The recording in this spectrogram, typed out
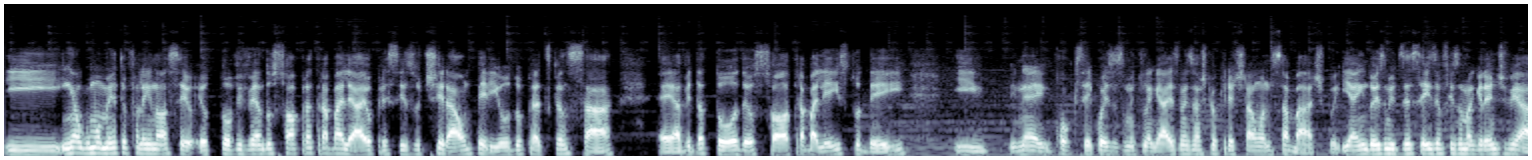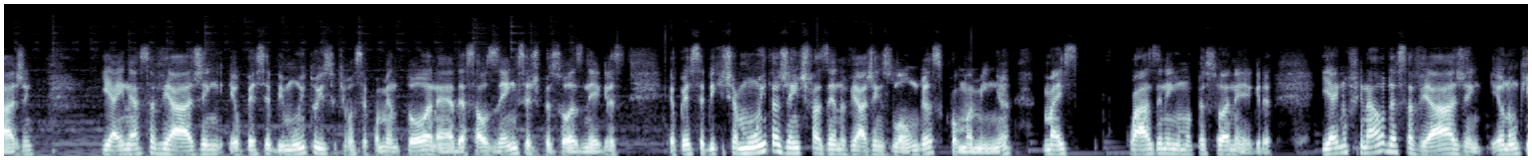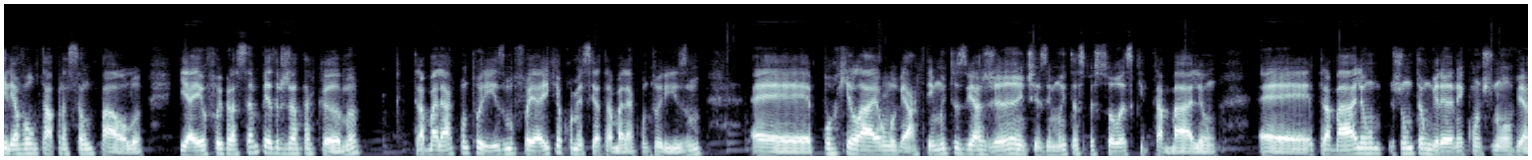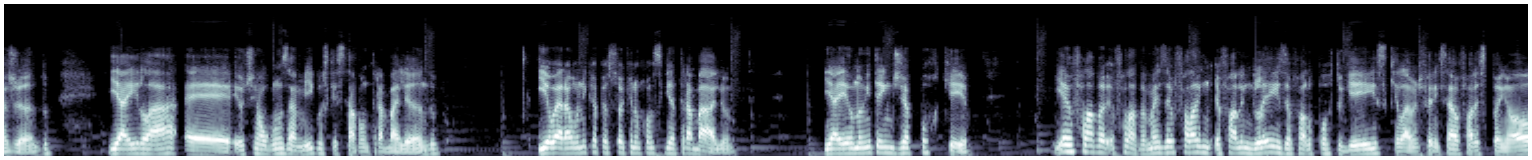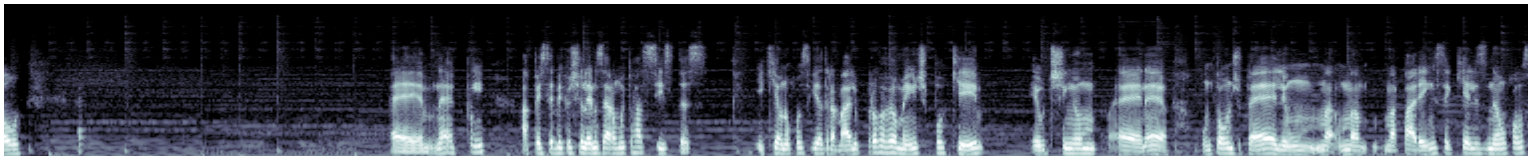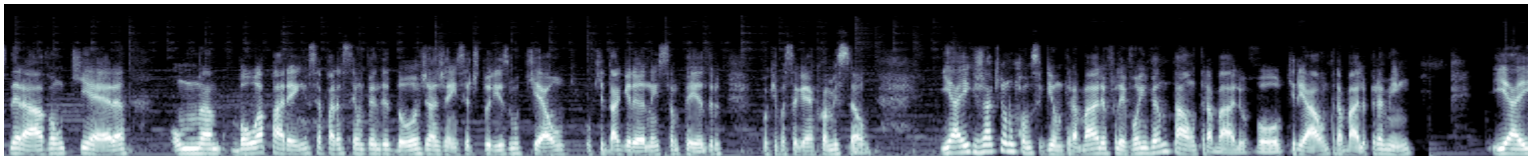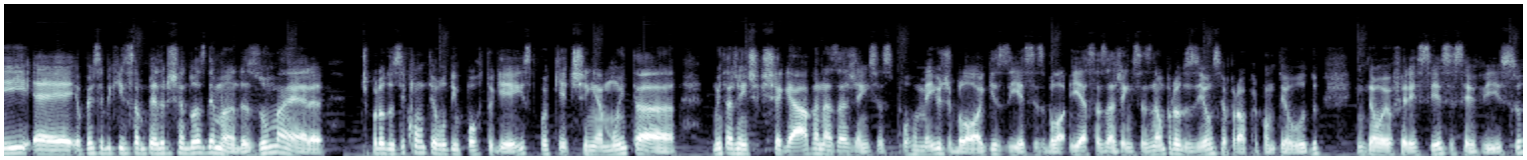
E em algum momento eu falei, nossa, eu, tô vivendo só para trabalhar, eu preciso tirar um período para descansar. É, a vida toda eu só trabalhei, estudei e né, conquistei coisas muito legais, mas acho que eu queria tirar um ano sabático. E aí em 2016 eu fiz uma grande viagem e aí nessa viagem eu percebi muito isso que você comentou, né, dessa ausência de pessoas negras. Eu percebi que tinha muita gente fazendo viagens longas, como a minha, mas quase nenhuma pessoa negra. E aí no final dessa viagem, eu não queria voltar para São Paulo. E aí eu fui para São Pedro de Atacama trabalhar com turismo. Foi aí que eu comecei a trabalhar com turismo, é, porque lá é um lugar que tem muitos viajantes e muitas pessoas que trabalham é, trabalham, juntam grana e continuam viajando. E aí lá é, eu tinha alguns amigos que estavam trabalhando e eu era a única pessoa que não conseguia trabalho. E aí eu não entendia por quê. E aí eu falava, eu falava, mas eu falo, eu falo inglês, eu falo português, que lá é um diferencial, eu falo espanhol. É, né, a perceber que os chilenos eram muito racistas e que eu não conseguia trabalho, provavelmente porque eu tinha um, é, né, um tom de pele, uma, uma, uma aparência que eles não consideravam que era uma boa aparência para ser um vendedor de agência de turismo, que é o, o que dá grana em São Pedro, porque você ganha comissão. E aí, já que eu não conseguia um trabalho, eu falei, vou inventar um trabalho, vou criar um trabalho para mim. E aí, é, eu percebi que em São Pedro tinha duas demandas. Uma era de produzir conteúdo em português, porque tinha muita, muita gente que chegava nas agências por meio de blogs e, esses blo e essas agências não produziam seu próprio conteúdo, então eu ofereci esse serviço.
